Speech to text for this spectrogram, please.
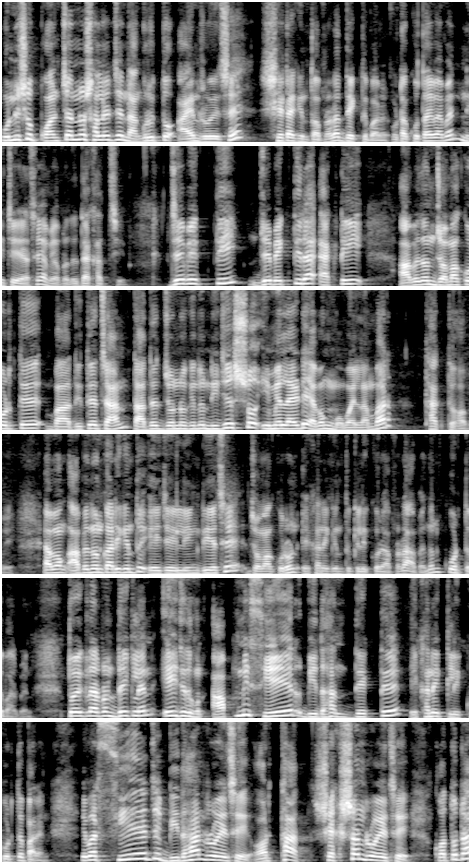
উনিশশো পঞ্চান্ন সালের যে নাগরিকত্ব আইন রয়েছে, সেটা কিন্তু আপনারা দেখতে পাবেন। ওটা কোথায় পাবেন? নিচেই আছে, আমি আপনাদের দেখাচ্ছি। যে ব্যক্তি যে ব্যক্তিরা একটি আবেদন জমা করতে বা দিতে চান, তাদের জন্য কিন্তু নিজস্ব ইমেল আইডি এবং মোবাইল নাম্বার থাকতে হবে। এবং আবেদনকারী কিন্তু এই যে লিঙ্ক দিয়েছে, জমা করুন, এখানে কিন্তু ক্লিক করে আপনারা আবেদন করতে পারবেন। তো এগুলো আপনারা দেখলেন, এই যে দেখুন, আপনি সিএর বিধান দেখতে এখানে ক্লিক করতে পারেন। এবার সিএ যে বিধান রয়েছে, অর্থাৎ সেকশন রয়েছে, কতটা?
